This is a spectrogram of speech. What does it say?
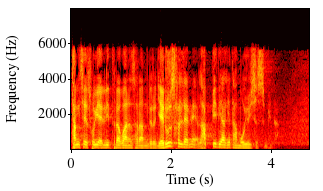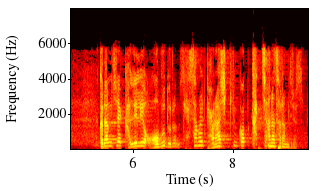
당시에 소위 엘리트라고 하는 사람들은 예루살렘의 랍비 대학에 다 모여 있었습니다. 그 당시에 갈릴리 어부들은 세상을 변화시킬 것 같지 않은 사람들이었습니다.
